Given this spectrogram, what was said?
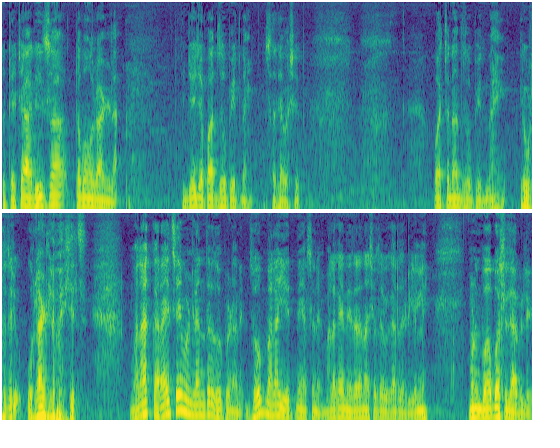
तर त्याच्या आधीचा तम ओलांडला. जे जपात झोप येत नाही साध्या भाषेत वाचनात झोप येत नाही एवढं तरी ओलांडलं पाहिजेच. मला करायचं आहे म्हटल्यानंतर झोप येणार नाही. झोप मला येत नाही असं नाही. मला काही निद्रानाशाचा विकार जडलेला नाही. म्हणून ब बसले आपले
